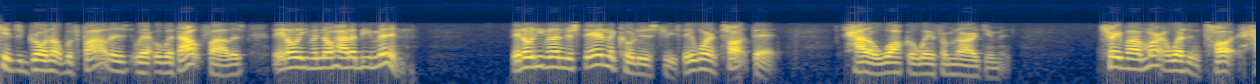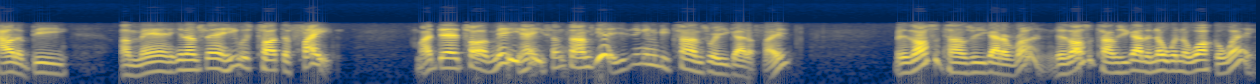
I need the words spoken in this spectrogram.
kids are growing up with fathers without fathers. They don't even know how to be men. They don't even understand the code of the streets. They weren't taught that how to walk away from an argument. Trayvon Martin wasn't taught how to be a man. You know what I'm saying? He was taught to fight. My dad taught me, hey, sometimes yeah, there's going to be times where you got to fight, but there's also times where you got to run. There's also times you got to know when to walk away.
